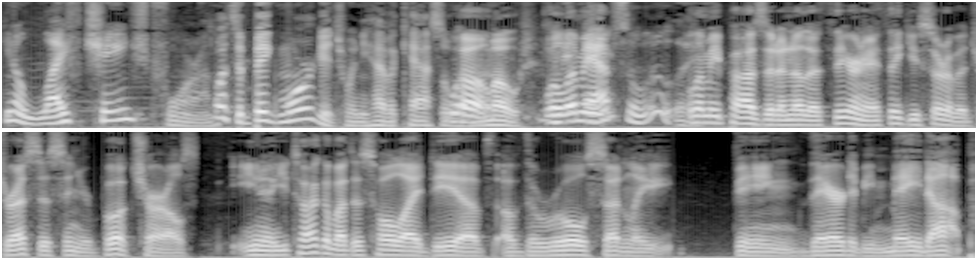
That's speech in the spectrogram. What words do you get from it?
you know, life changed for them. Well, it's a big mortgage when you have a castle with Well, a moat. well, let me Absolutely. Let me posit another theory, and I think you sort of address this in your book, Charles. You know, you talk about this whole idea of of the rules suddenly being there to be made up.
